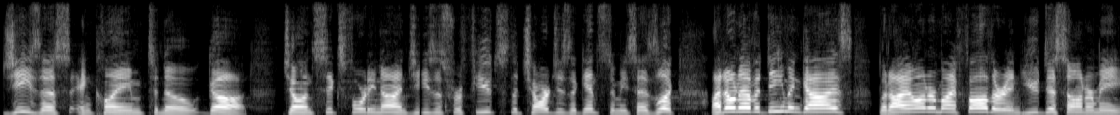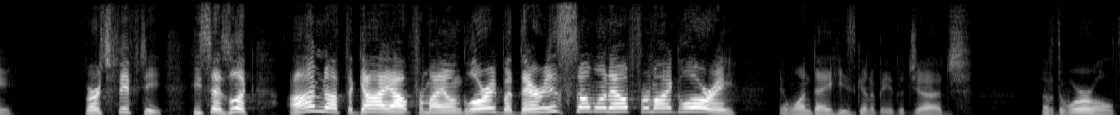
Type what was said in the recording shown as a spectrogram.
Jesus and claim to know God. John 6:49 Jesus refutes the charges against him. He says, "Look, I don't have a demon, guys, but I honor my Father and you dishonor me." Verse 50. He says, "Look, I'm not the guy out for my own glory, but there is someone out for my glory, and one day he's going to be the judge of the world."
